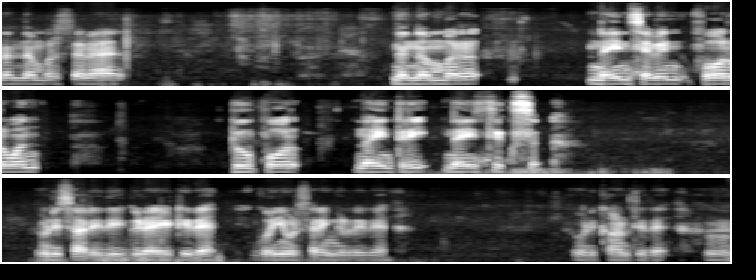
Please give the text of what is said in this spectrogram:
ನನ್ನ ನಂಬರ್ ಸರ, ನನ್ನ number nine seven four one two four nine three nine six. ನೋಡಿ ಸರ್, ಇದು ಗಿಡ ಇಟ್ಟಿದೆ. ಗೋಣಿ ನೋಡಿ ಸರ್ ಹೆಂಗೆ ನೋಡಿ ಕಾಣ್ತಿದೆ. ಹ್ಞೂ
